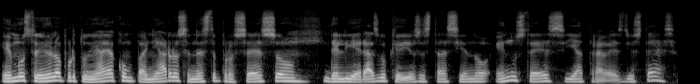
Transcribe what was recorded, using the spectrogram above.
hemos tenido la oportunidad de acompañarlos en este proceso de liderazgo que Dios está haciendo en ustedes y a través de ustedes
